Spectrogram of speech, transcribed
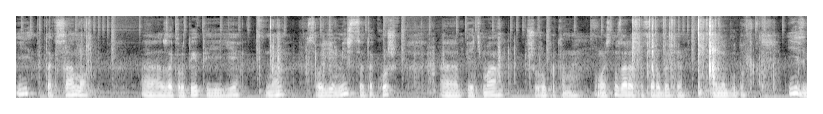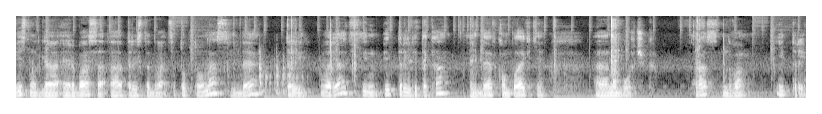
і так само е, закрутити її на своє місце також е, п'ятьма шурупиками. Ось, ну зараз я це робити не буду. І, звісно, для Airbus A320. Тобто у нас йде три варіації, під три літака йде в комплекті е, наборчик. Раз, два і три.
